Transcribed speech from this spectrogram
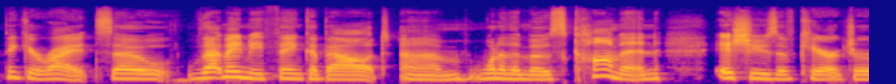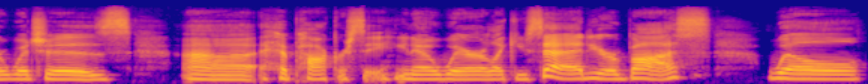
I think you're right. So that made me think about um, one of the most common issues of character, which is uh, hypocrisy. You know, where, like you said, your boss will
